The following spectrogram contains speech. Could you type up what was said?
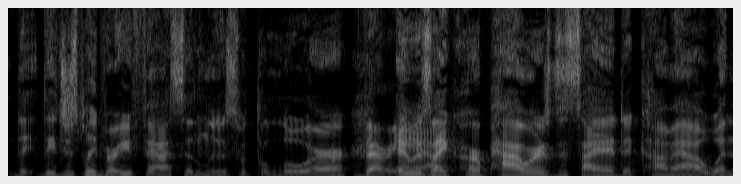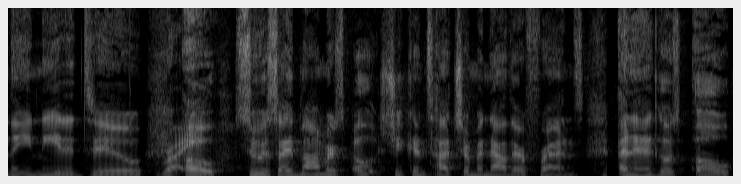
They, they just played very fast and loose with the lore. Very, It was yeah. like her powers decided to come out when they needed to. Right. Oh, suicide bombers. Oh, she can touch them and now they're friends. And then it goes, oh,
